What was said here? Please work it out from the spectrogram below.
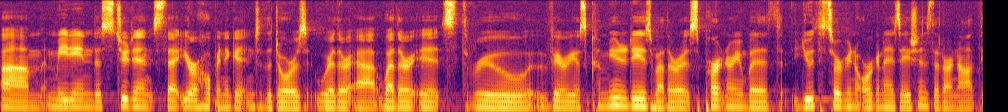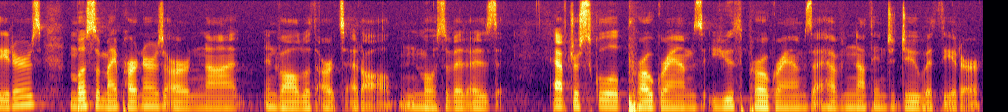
Um, meeting the students that you're hoping to get into the doors where they're at, whether it's through various communities, whether it's partnering with youth serving organizations that are not theaters. Most of my partners are not involved with arts at all. Most of it is after school programs, youth programs that have nothing to do with theater.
